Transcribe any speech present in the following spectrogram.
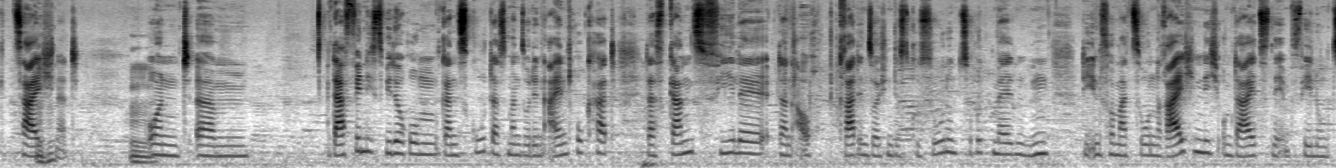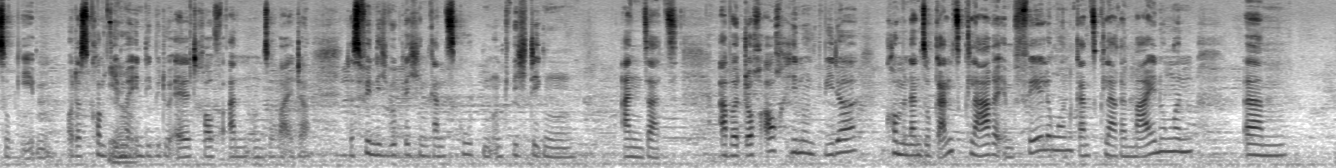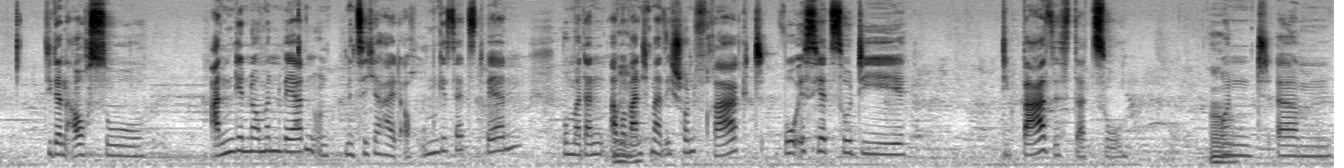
gezeichnet. Mhm. Mhm. Und ähm, da finde ich es wiederum ganz gut, dass man so den Eindruck hat, dass ganz viele dann auch gerade in solchen Diskussionen zurückmelden, hm, die Informationen reichen nicht, um da jetzt eine Empfehlung zu geben. Oder es kommt ja. immer individuell drauf an und so weiter. Das finde ich wirklich einen ganz guten und wichtigen Ansatz. Aber doch auch hin und wieder kommen dann so ganz klare Empfehlungen, ganz klare Meinungen, ähm, die dann auch so angenommen werden und mit Sicherheit auch umgesetzt werden wo man dann aber oh ja. manchmal sich schon fragt, wo ist jetzt so die, die Basis dazu? Ah. Und ähm,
